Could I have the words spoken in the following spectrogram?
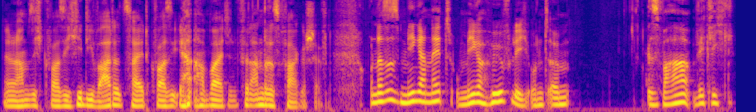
Dann haben sich quasi hier die Wartezeit quasi erarbeitet für ein anderes Fahrgeschäft. Und das ist mega nett und mega höflich und ähm, es war wirklich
